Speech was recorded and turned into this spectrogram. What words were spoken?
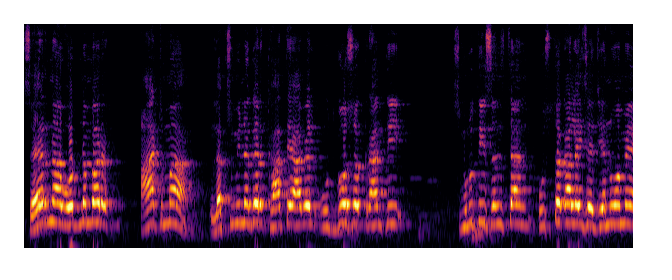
શહેરના વોર્ડ નંબર આઠમાં લક્ષ્મીનગર ખાતે આવેલ ઉદ્ઘોષક ક્રાંતિ સ્મૃતિ સંસ્થાન પુસ્તકાલય છે, જેનું અમે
